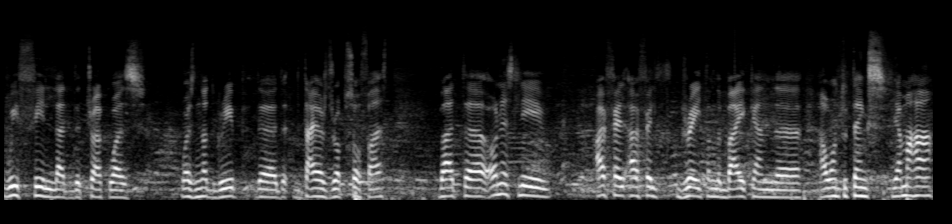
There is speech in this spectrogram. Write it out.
we feel that the track was was not grip. The, the, the tires dropped so fast, but uh, honestly. I felt I felt great on the bike, and I want to thank Yamaha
